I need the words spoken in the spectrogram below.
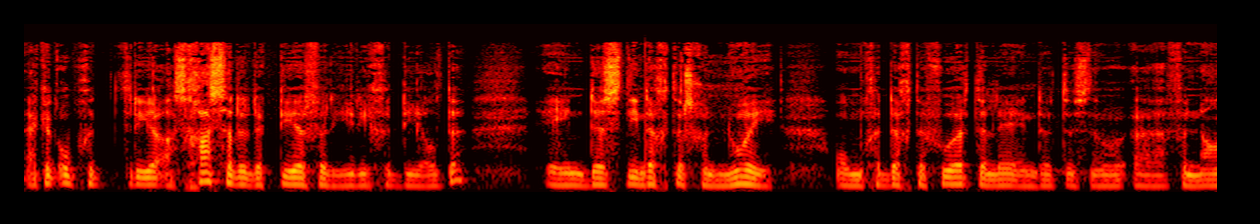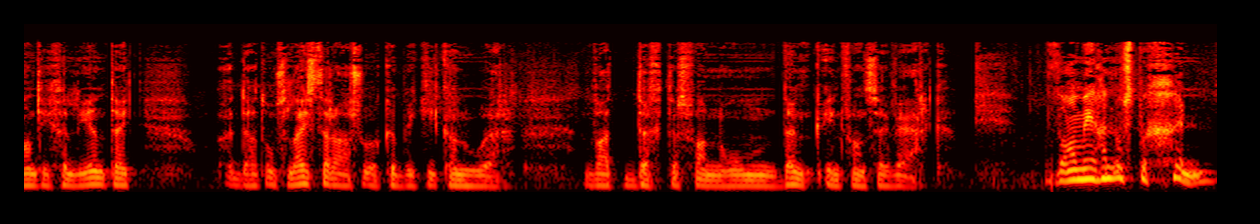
Ek het opgetree as gasredakteur vir hierdie gedeelte en dus die digters genooi om gedigte voor te lê en dit is nou uh vanaand die geleentheid dat ons luisteraars ook 'n bietjie kan hoor wat digters van hom dink en van sy werk. Waarmee gaan ons begin?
